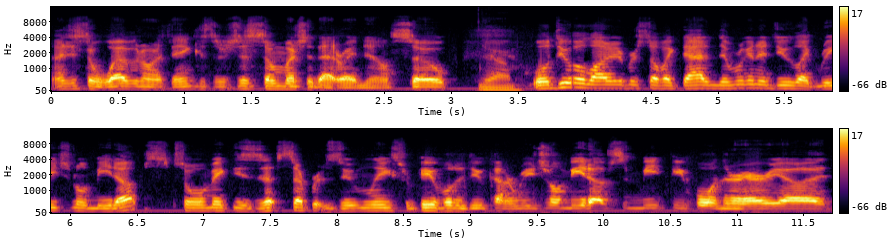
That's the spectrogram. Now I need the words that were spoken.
not just a webinar thing because there's just so much of that right now. So Yeah, we'll do a lot of different stuff like that, and then we're gonna do like regional meetups. So we'll make these separate Zoom links for people to do kind of regional meetups and meet people in their area and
